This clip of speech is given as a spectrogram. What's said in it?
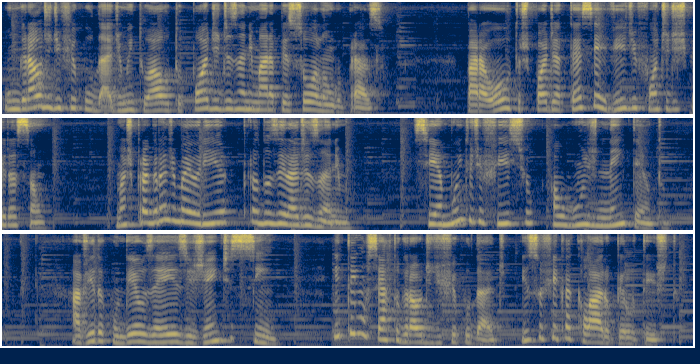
Um grau de dificuldade muito alto pode desanimar a pessoa a longo prazo. Para outros, pode até servir de fonte de inspiração, mas para a grande maioria produzirá desânimo. Se é muito difícil, alguns nem tentam. A vida com Deus é exigente, sim, e tem um certo grau de dificuldade, isso fica claro pelo texto.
